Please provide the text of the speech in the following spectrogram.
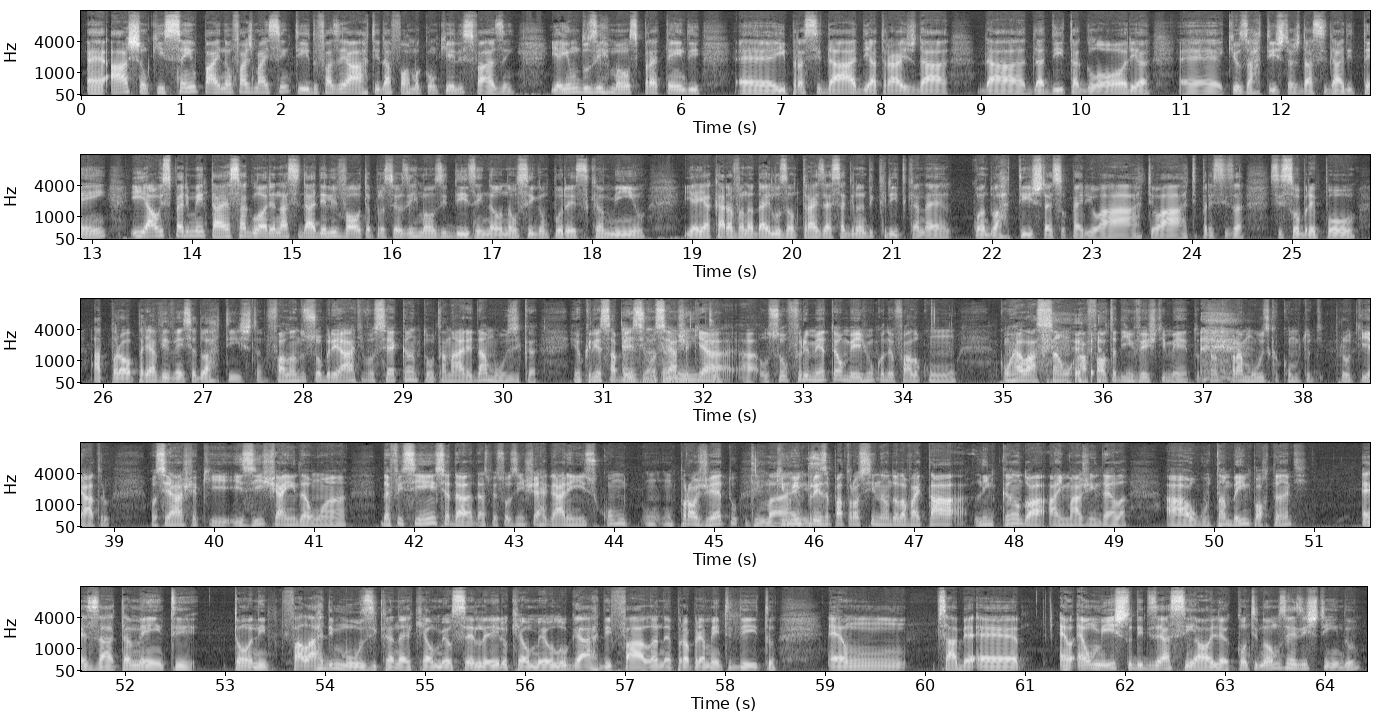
é, acham que sem o pai não faz mais sentido fazer arte da forma com que eles fazem. E aí um dos irmãos pretende é, ir para a cidade atrás da, da, da dita glória é, que os artistas da cidade têm. E ao experimentar essa glória na cidade, ele volta para os seus irmãos e dizem: não, não sigam por esse caminho. E aí a caravana da ilusão traz essa grande crítica, né? Quando o artista é superior à arte ou a arte precisa se sobrepor à própria vivência do artista. Falando sobre arte, você é cantor, está na área da música. Eu queria saber Exatamente. se você acha que a, a, o sofrimento é o mesmo quando eu falo com, com relação à falta de investimento, tanto para a música como para o teatro. Você acha que existe ainda uma deficiência da, das pessoas enxergarem isso como um, um projeto Demais. que uma empresa patrocinando ela vai estar tá linkando a, a imagem dela a algo também importante? Exatamente. Tony, falar de música, né, que é o meu celeiro, que é o meu lugar de fala, né, propriamente dito, é um, sabe, é, é, é um misto de dizer assim, olha, continuamos resistindo,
